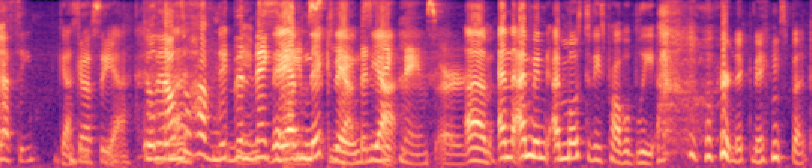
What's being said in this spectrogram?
Gussie. Gussie. Gussie. Yeah. Well, they also have nicknames. The nicknames. They have Yeah, nicknames, the yeah. nicknames are. Um, and I mean, most of these probably are nicknames, but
